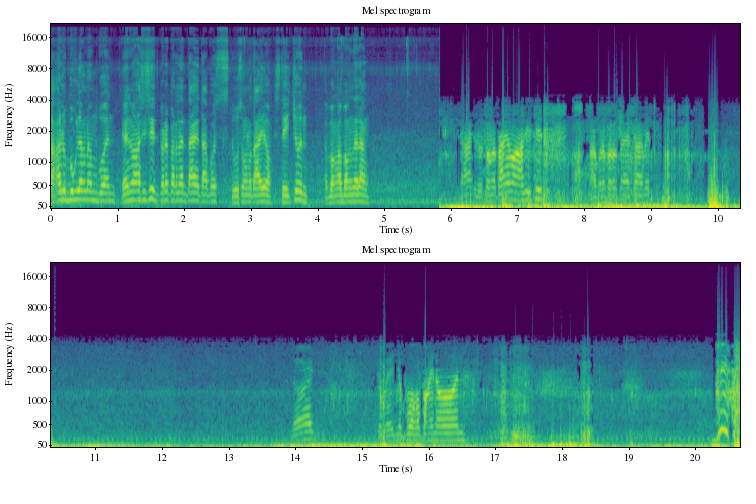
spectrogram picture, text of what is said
Kakalubog lang ng buwan. Yan mga sisid, prepare lang tayo tapos lusong na tayo. Stay tuned. Abang-abang na lang. Ah, lusong na tayo mga kisid. Makaprepare tayo ng gamit. Lord, gabayan niyo po ako, Panginoon. Jesus!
